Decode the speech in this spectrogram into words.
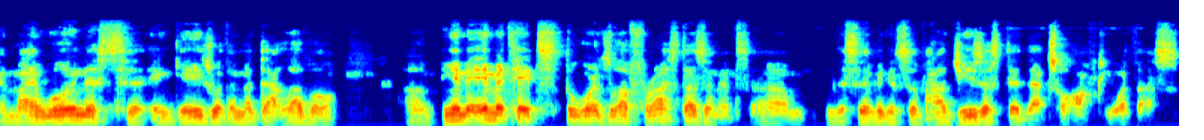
and my willingness to engage with them at that level. Um, you know, imitates the Lord's love for us, doesn't it? Um, the significance of how Jesus did that so often with us.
